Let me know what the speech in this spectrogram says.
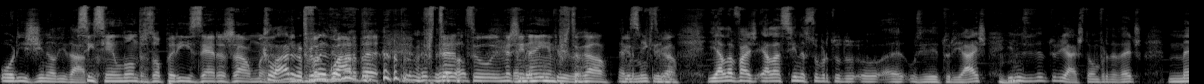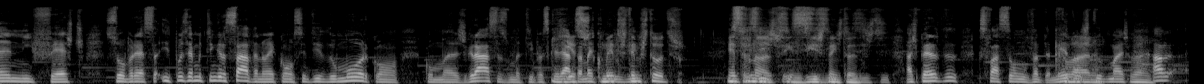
originalidade. Sim, se em Londres ou Paris era já uma Claro, era vanguarda. Portanto, imaginei É em. Portugal. É mesmo incrível. Portugal. E ela, vai, ela assina sobretudo uh, uh, os editoriais Uhum. e nos editoriais estão verdadeiros manifestos sobre essa. E depois é muito engraçada, não é? Com o sentido de humor, com, com umas graças, uma tipa, se E calhar esses também. documentos temos todos. Entre nós, existem existe, todos. existe. À espera de que se faça um levantamento, Claro, um estudo mais. claro. Há-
